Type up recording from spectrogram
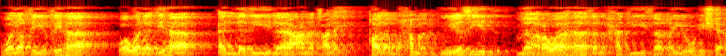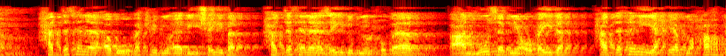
ولقيطها وولدها الذي لا عنت عليه. قال محمد بن يزيد ما روى هذا الحديث غير هشام. حدثنا أبو بكر بن أبي شيبة حدثنا زيد بن الحباب عن موسى بن عبيدة حدثني يحيى بن حرب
